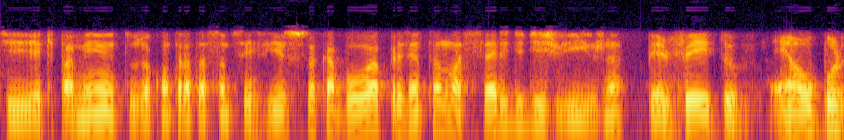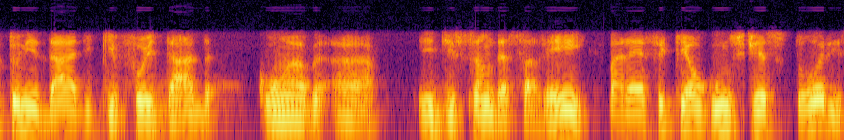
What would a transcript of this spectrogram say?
de equipamentos, a contratação de serviços, acabou apresentando uma série de desvios, né? Perfeito. É a oportunidade que foi dada com a, a edição dessa lei, parece que alguns gestores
